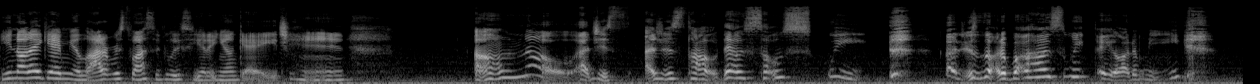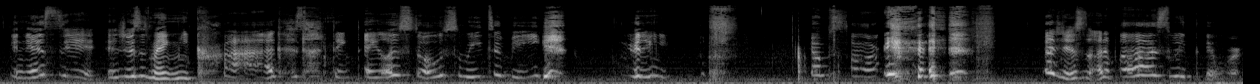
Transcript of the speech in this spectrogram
You know they gave me a lot of responsibility at a young age and oh, I don't know. I just I just thought that was so sweet. I just thought about how sweet they are to me. And that's it. It just made me cry because I think they are so sweet to me. I'm sorry. I just thought about how sweet they were.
